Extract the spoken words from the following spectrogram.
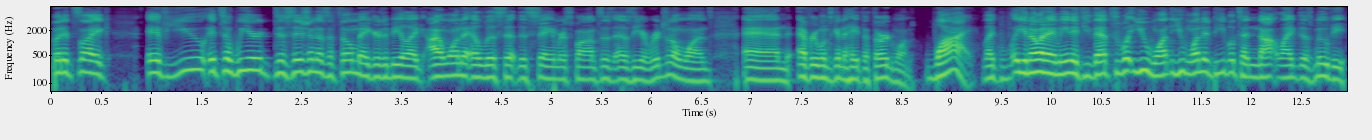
But it's like if you it's a weird decision as a filmmaker to be like I want to elicit the same responses as the original ones and everyone's going to hate the third one. Why? Like you know what I mean? If you that's what you want, you wanted people to not like this movie.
